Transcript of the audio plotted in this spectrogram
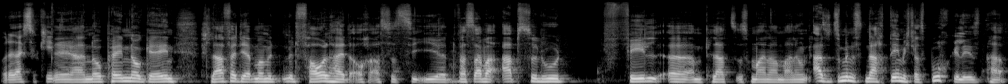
Oder sagst, okay. Ja, no pain, no gain. Schlaf wird ja immer mit, mit Faulheit auch assoziiert, was aber absolut fehl äh, am Platz ist meiner Meinung. Also zumindest nachdem ich das Buch gelesen habe.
